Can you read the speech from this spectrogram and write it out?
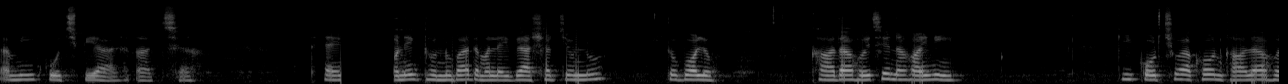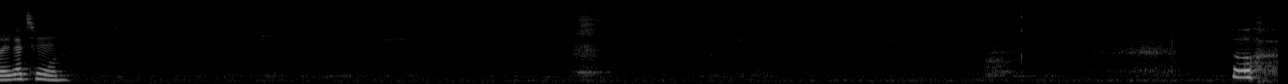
আমি কোচবিহার আচ্ছা। থ্যাংক অনেক ধন্যবাদ আমার লাইভে আসার জন্য। তো বলো খাওয়া দাওয়া হয়েছে না হয়নি? কি করছ এখন? খাওয়া দাওয়া হয়ে গেছে? ওহ।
